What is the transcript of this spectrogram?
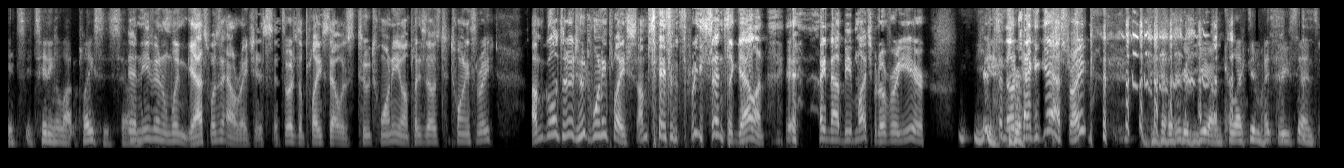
it's it's hitting a lot of places. So and even when gas wasn't outrageous, if there was a place that was 220 and a place that was 223, I'm going to the 220 place. I'm saving three cents a gallon. It might not be much, but over a year, it's another tank of gas, right? over a year, I'm collecting my three cents.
